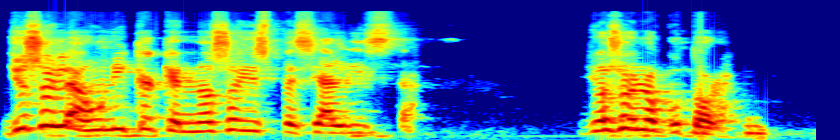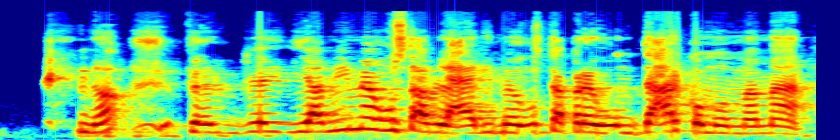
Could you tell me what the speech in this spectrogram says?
Yo soy la única que no soy especialista. Yo soy locutora, ¿no? y a mí me gusta hablar y me gusta preguntar como mamá,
